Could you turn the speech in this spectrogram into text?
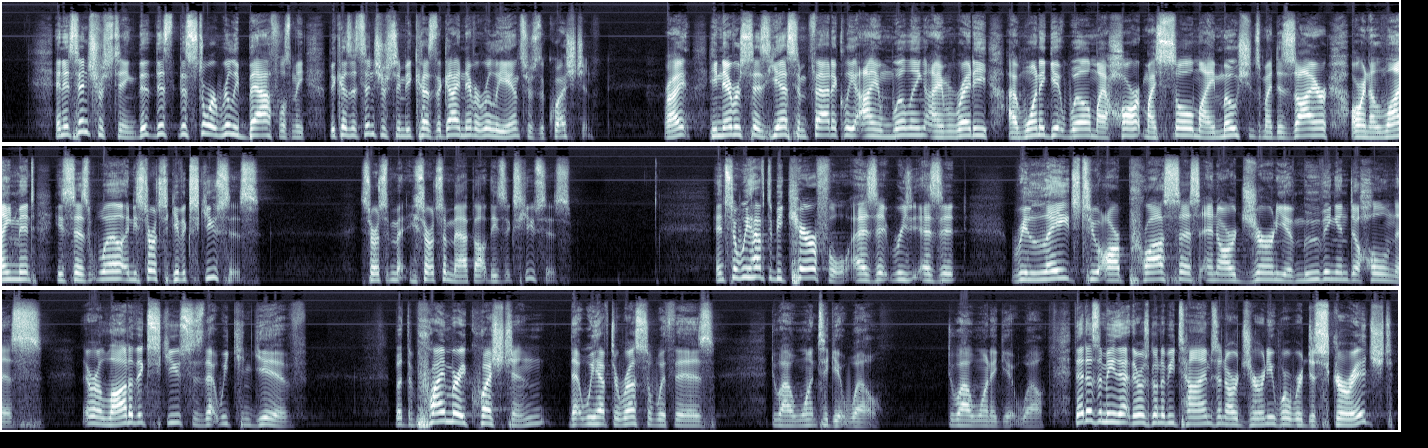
And it's interesting. This, this story really baffles me because it's interesting because the guy never really answers the question, right? He never says, Yes, emphatically, I am willing, I am ready, I want to get well. My heart, my soul, my emotions, my desire are in alignment. He says, Well, and he starts to give excuses. He starts, he starts to map out these excuses. And so we have to be careful as it, as it relates to our process and our journey of moving into wholeness there are a lot of excuses that we can give, but the primary question that we have to wrestle with is do I want to get well? Do I want to get well? That doesn't mean that there's going to be times in our journey where we're discouraged.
